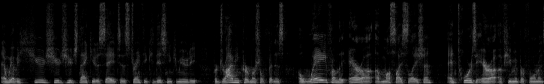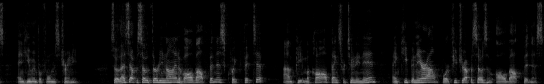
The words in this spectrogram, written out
And we have a huge, huge, huge thank you to say to the strength and conditioning community for driving commercial fitness away from the era of muscle isolation and towards the era of human performance and human performance training. So that's episode 39 of All About Fitness Quick Fit Tip. I'm Pete McCall. Thanks for tuning in and keep an ear out for future episodes of All About Fitness.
